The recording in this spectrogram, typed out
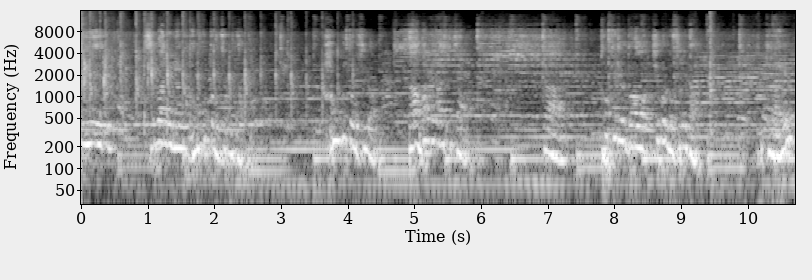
이 집안에는 아무것도 없습니다. 아무것도 없어요. 다 확인하셨죠? 자, 토끼를 더 집어넣습니다. 토끼를.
